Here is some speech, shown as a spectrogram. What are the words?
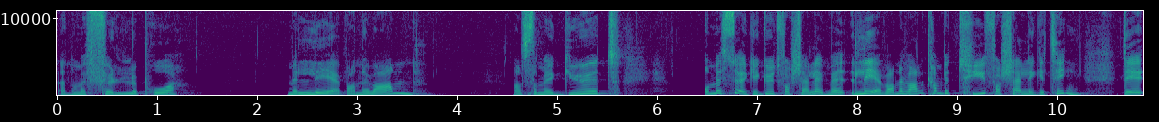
At når vi fyller på med levende vann, altså med Gud Og vi søker Gud forskjellig. Med levende vann kan bety forskjellige ting. Det,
